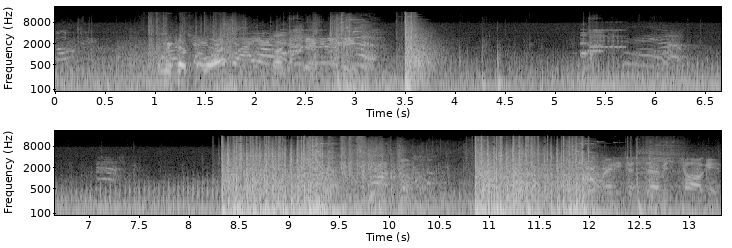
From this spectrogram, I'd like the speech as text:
Come here, for what? Gunship. Ready to service target.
